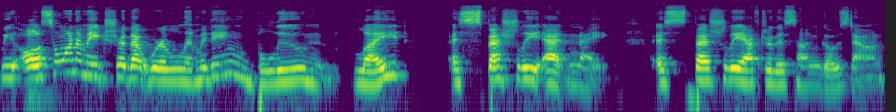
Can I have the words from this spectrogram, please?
We also want to make sure that we're limiting blue light, especially at night especially after the sun goes down.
